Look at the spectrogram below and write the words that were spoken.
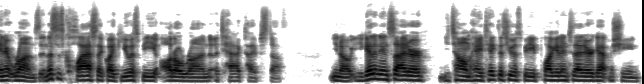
and it runs. And this is classic like USB auto run attack type stuff. You know, you get an insider, you tell them, hey, take this USB, plug it into that air gap machine,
